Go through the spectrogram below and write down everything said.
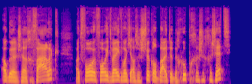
ook eens heel gevaarlijk. Want voor, voor je het weet word je als een sukkel buiten de groep ge- gezet.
